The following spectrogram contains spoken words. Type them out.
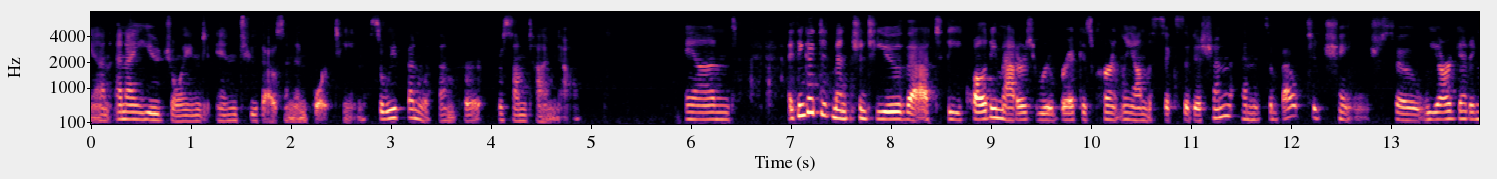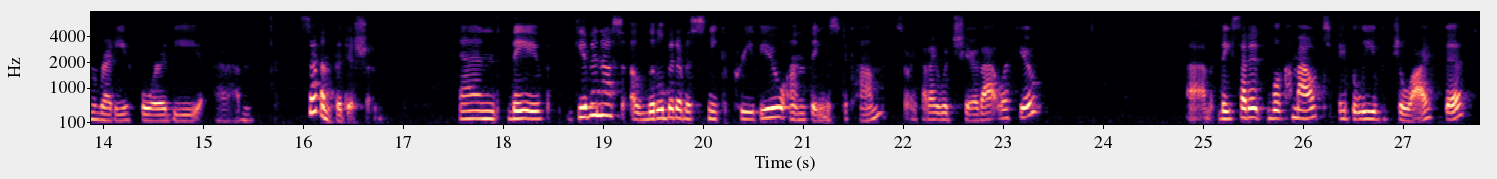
and NIU joined in 2014. So we've been with them for, for some time now. And I think I did mention to you that the Quality Matters rubric is currently on the sixth edition, and it's about to change. So we are getting ready for the um, seventh edition. And they've given us a little bit of a sneak preview on things to come. So I thought I would share that with you. Um, they said it will come out, I believe, July 5th.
